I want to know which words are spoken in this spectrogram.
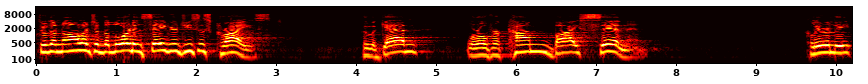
through the knowledge of the Lord and Savior Jesus Christ, who again were overcome by sin. Clearly,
